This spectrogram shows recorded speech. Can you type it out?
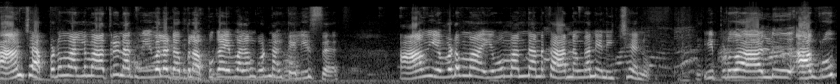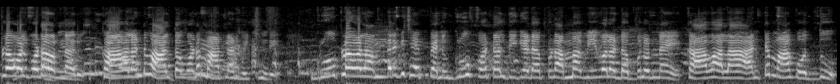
ఆమె చెప్పడం వల్ల మాత్రం నాకు వివోలో డబ్బులు అప్పుగా ఇవ్వాలని కూడా నాకు తెలియదు సార్. ఆమె ఇవ్వడం మా- ఇవ్వమంది అన్న కారణంగా నేను ఇచ్చాను. ఇప్పుడు వాళ్ళు ఆ గ్రూప్లో వాళ్ళు కూడా ఉన్నారు. కావాలంటే వాళ్ళతో కూడా మాట్లాడిపించింది గ్రూప్లో వాళ్ళందరికీ చెప్పాను గ్రూప్ ఫోటోలు దిగేటప్పుడు అమ్మ వివోలో డబ్బులు ఉన్నాయి కావాలా? అంటే మాకు వద్దు.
